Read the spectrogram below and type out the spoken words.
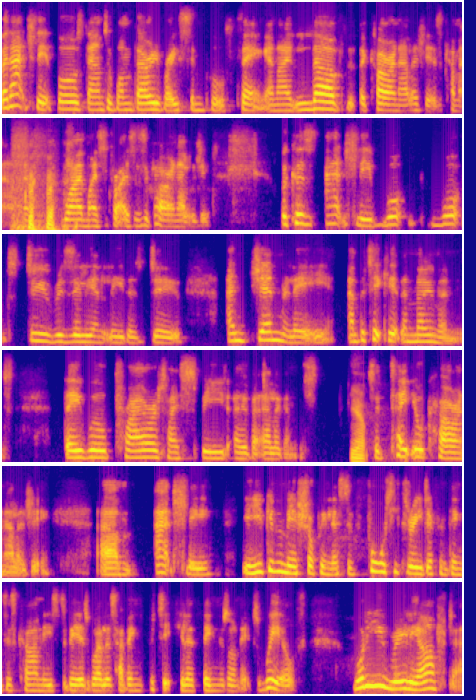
But actually, it boils down to one very, very simple thing. And I love that the car analogy has come out. why am I surprised it's a car analogy? Because actually, what what do resilient leaders do? And generally, and particularly at the moment, they will prioritize speed over elegance. Yeah. So take your car analogy. Um, actually, you've given me a shopping list of 43 different things this car needs to be, as well as having particular things on its wheels. What are you really after?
